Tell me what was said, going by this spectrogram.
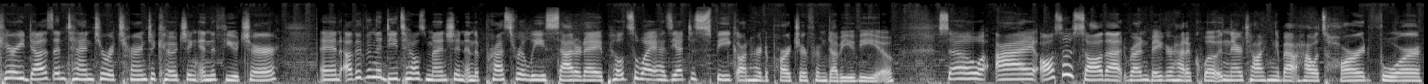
Carey does intend to return to coaching in the future, and other than the details mentioned in the press release Saturday, Plitzuweit has yet to speak on her departure from WVU. So I also saw that Wren Baker had a quote in there talking about how it's hard for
